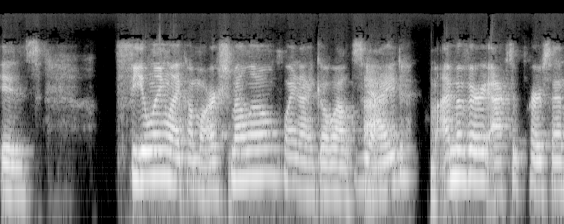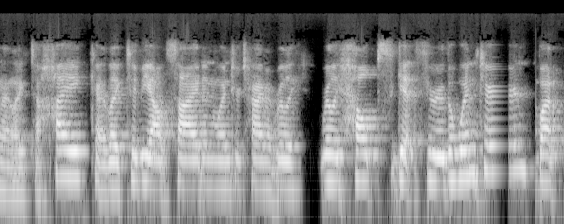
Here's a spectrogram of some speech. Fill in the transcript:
is feeling like a marshmallow when I go outside. Yeah. I'm a very active person. I like to hike. I like to be outside in wintertime. It really, really helps get through the winter. But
